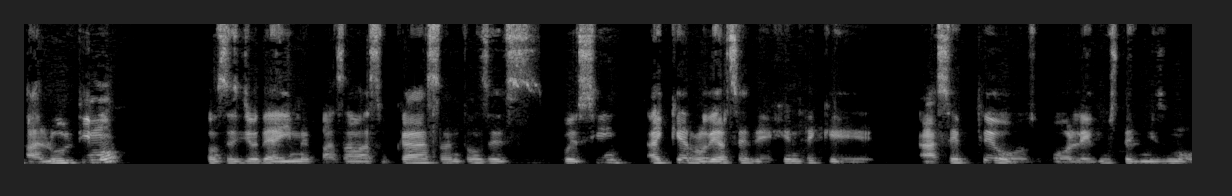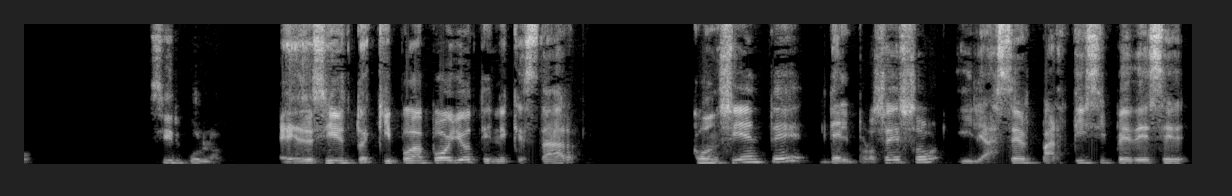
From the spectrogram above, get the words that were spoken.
al último, entonces yo de ahí me pasaba a su casa, entonces pues sí, hay que rodearse de gente que acepte o, le guste el mismo círculo. Es decir, tu equipo de apoyo tiene que estar consciente del proceso y hacer partícipe de ese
